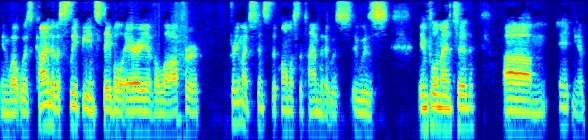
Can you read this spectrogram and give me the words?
in what was kind of a sleepy and stable area of the law for pretty much since the, almost the time that it was it was implemented um, you know,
